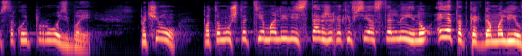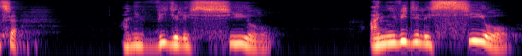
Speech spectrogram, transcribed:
с такой просьбой. Почему? потому что те молились так же, как и все остальные. Но этот, когда молился, они видели силу. Они видели силу,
